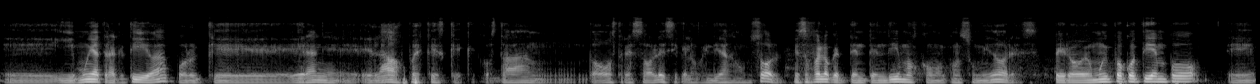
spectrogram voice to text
eh, y muy atractiva porque eran eh, helados pues que, que, que costaban dos, tres soles y que los vendían a un sol. Eso fue lo que te entendimos como consumidores. Pero en muy poco tiempo eh,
